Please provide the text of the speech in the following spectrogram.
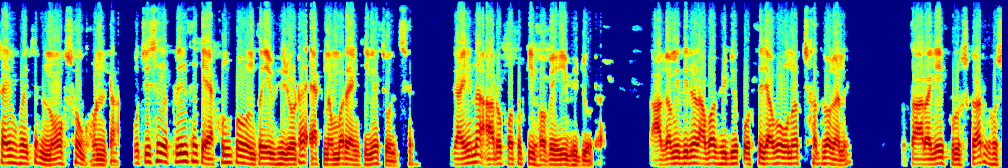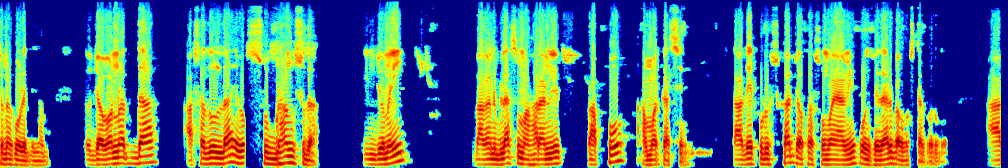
টাইম হয়েছে নশো ঘণ্টা। পঁচিশে এপ্রিল থেকে এখন পর্যন্ত এই ভিডিওটা এক নম্বর র্যাঙ্কিং এ চলছে। জানি না আরও কত কি হবে এই ভিডিওটা আগামী দিনের আবার ভিডিও করতে যাব ওনার ছাদ বাগানে তো তার আগেই পুরস্কার ঘোষণা করে দিলাম। তো জগন্নাথ দা আসাদুল দা এবং শুভ্রাংশু দা তিনজনেই বাগান বিলাস মহারানীর প্রাপ্য আমার কাছে। তাদের পুরস্কার যথাসময়ে আমি পৌঁছে দেওয়ার ব্যবস্থা করব। আর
